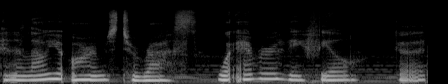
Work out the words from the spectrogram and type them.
and allow your arms to rest wherever they feel good.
